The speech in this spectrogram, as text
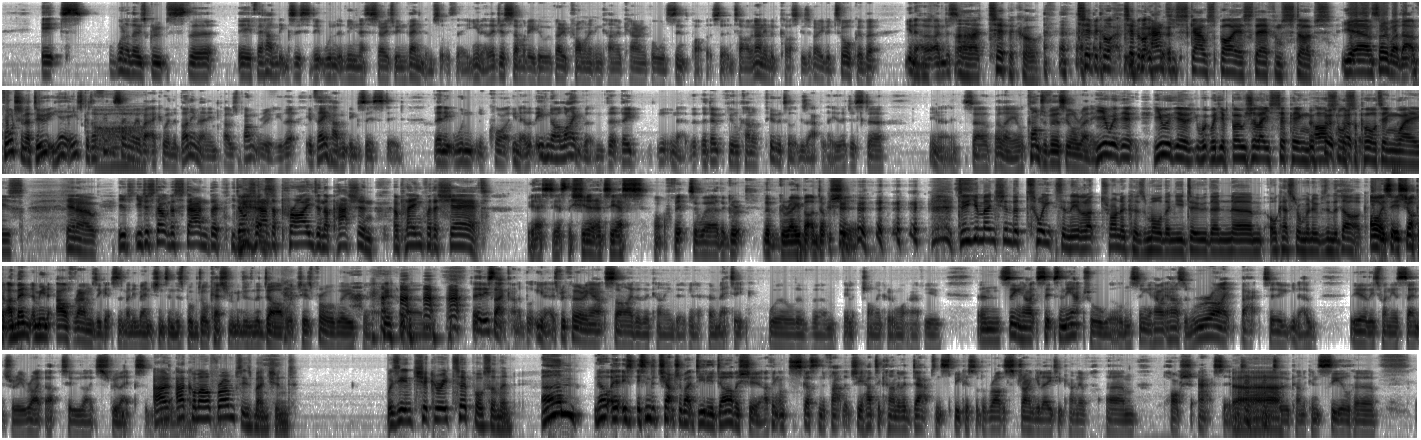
it's one of those groups that if they hadn't existed, it wouldn't have been necessary to invent them, sort of thing. You know, they're just somebody who were very prominent in kind of carrying forward synth pop at a certain time. And Andy McCluskey is a very good talker, but you know, I'm just Uh, typical, typical, typical anti-scouse bias there from Stubbs. Yeah, I'm sorry about that. Unfortunately, I do. Yeah, it is because I feel the same way about Echo and the Bunnymen in post punk. Really, that if they hadn't existed, then it wouldn't have quite. You know, even though I like them, that they, you know, that they don't feel kind of pivotal exactly. They're just, uh, you know. So well, there you go. Controversy already. You with your, you with your, with your Beaujolais sipping, Arsenal supporting ways. You know, you, you just don't understand the, you don't understand the pride and the passion of playing for the shirt. Yes, yes, the shirt. Yes, not fit to wear the gr- the grey buttoned up shirt. Do you mention the tweets in the electronicas more than you do than um, orchestral manoeuvres in the dark? Oh, it's, it's shocking. I meant, I mean, Alf Ramsey gets as many mentions in this book as Orchestral manoeuvres in the Dark, which is probably, you know, um, it's that kind of book. You know, it's referring outside of the kind of you know hermetic world of um, electronica and what have you, and seeing how it sits in the actual world and seeing how it has, and right back to you know the early 20th century, right up to like Skrillex. And How, how come. Alf Ramsey's mentioned? Was he in Chicory Tip or something? Um, no, it's, it's in the chapter about Delia Derbyshire. I think I'm discussing the fact that she had to kind of adapt and speak a sort of rather strangulated kind of um, posh accent to kind of conceal her,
